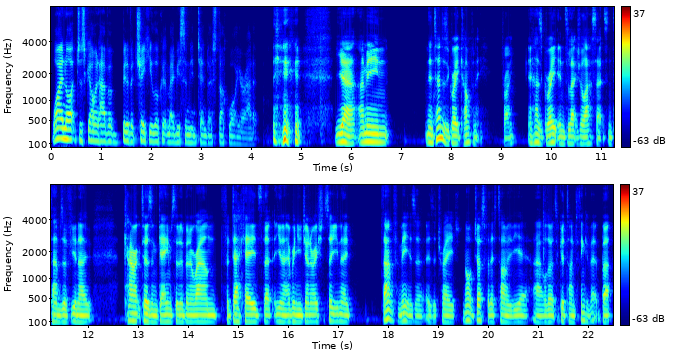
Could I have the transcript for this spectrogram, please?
why not just go and have a bit of a cheeky look at maybe some Nintendo stuff while you're at it? Yeah, I mean, Nintendo's a great company, right? It has great intellectual assets in terms of, you know, characters and games that have been around for decades that, you know, every new generation. So, you know, that for me is a is a trade, not just for this time of the year, uh, although it's a good time to think of it, but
